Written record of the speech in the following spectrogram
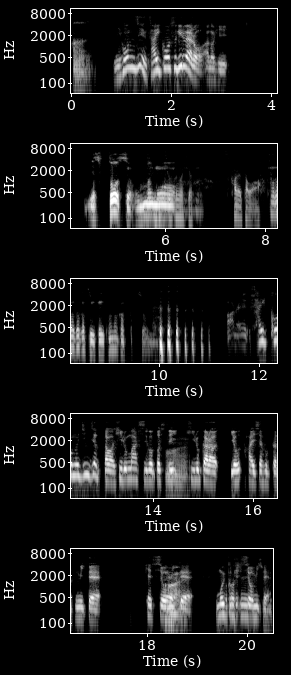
はい。日本人最高すぎるやろ、あの日。いや、そうっすよ。ほんまに究極もう、の日やったな。疲れたわ。体がついていかなかったっすよ。も あれ、最高の一日やったわ。昼間仕事して、はい昼からよ敗者復活見て、決勝見て、もう一個決勝見うて。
